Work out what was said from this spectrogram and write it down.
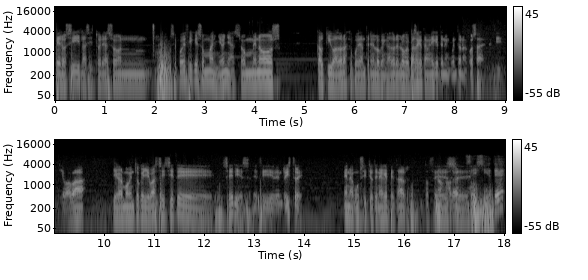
pero sí, las historias son, se puede decir que son más ñoñas, son menos cautivadoras que podían tener los Vengadores. Lo que pasa es que también hay que tener en cuenta una cosa, es decir, llevaba, llega el momento que lleva 6-7 series, es decir, en ristre. En algún sitio tenía que petar. Entonces, No, a ver, eh, 6-7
